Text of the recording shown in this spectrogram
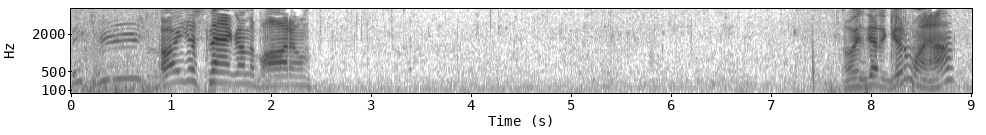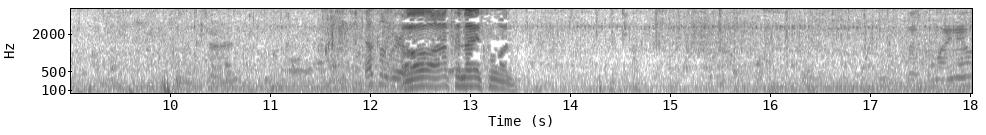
big fish. Oh, you just snagged on the bottom. Oh, he's got a good one, huh? That's a weird. Oh, that's a nice one. That's mine now.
